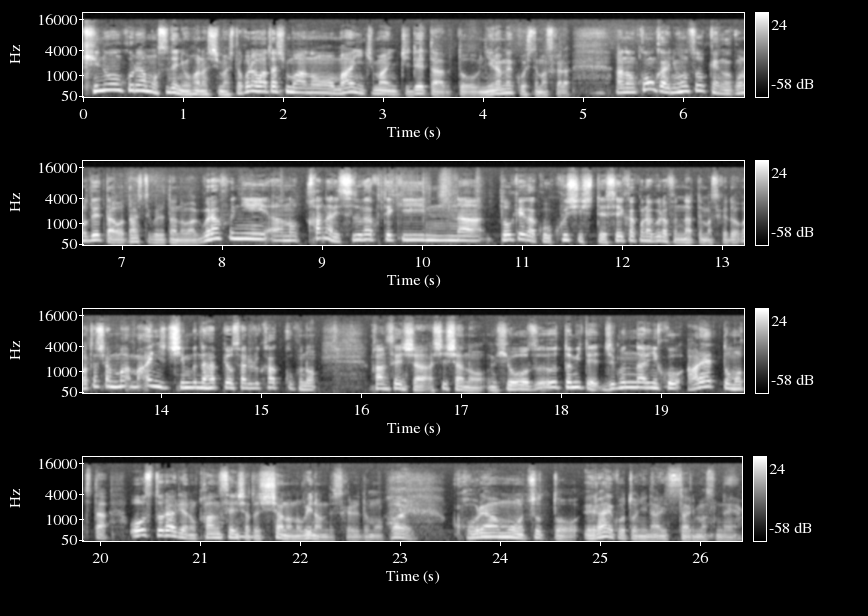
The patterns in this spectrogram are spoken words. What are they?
昨日これはもうすでにお話ししました、これは私もあの毎日毎日データとにらめっこしてますから、あの今回、日本総研がこのデータを出してくれたのは、グラフにあのかなり数学的な統計学を駆使して正確なグラフになってますけど、私はま毎日新聞で発表される各国の感染者、死者の表をずっと見て、自分なりにこう、あれ？と思ってたオーストラリアの感染者と死者の伸びなんですけれども、はい。これはもうちょっとえらいことになりつつありますね。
